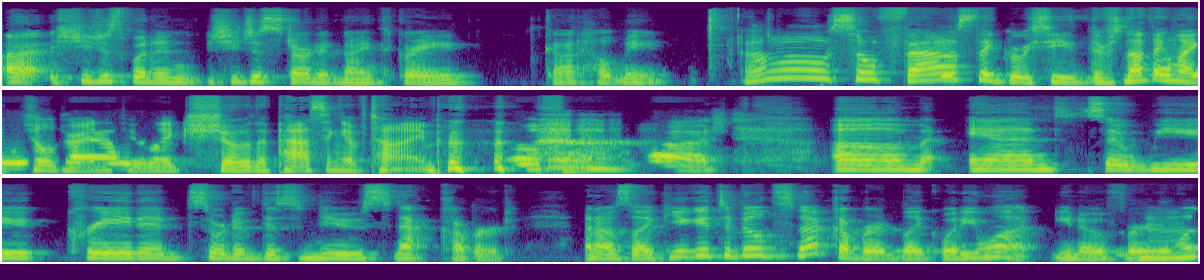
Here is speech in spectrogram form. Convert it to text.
uh, she just went in. She just started ninth grade. God help me. Oh, so fast they grow. See, there's nothing like children to like show the passing of time. oh my gosh. Um, and so we created sort of this new snack cupboard. And I was like, you get to build snack cupboard. Like, what do you want? You know, for mm-hmm. your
